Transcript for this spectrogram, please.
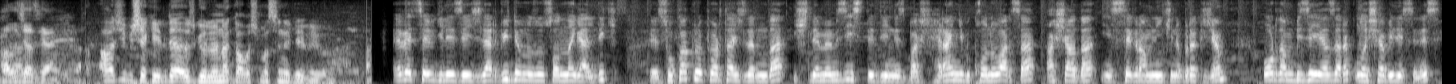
alacağız yani. Acil bir şekilde özgürlüğüne kavuşmasını diliyorum. Evet sevgili izleyiciler videomuzun sonuna geldik. Ee, sokak röportajlarında işlememizi istediğiniz baş herhangi bir konu varsa aşağıda Instagram linkini bırakacağım. Oradan bize yazarak ulaşabilirsiniz.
